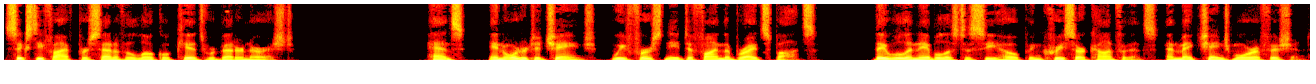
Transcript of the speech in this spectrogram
65% of the local kids were better nourished. Hence, in order to change, we first need to find the bright spots. They will enable us to see hope, increase our confidence, and make change more efficient.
